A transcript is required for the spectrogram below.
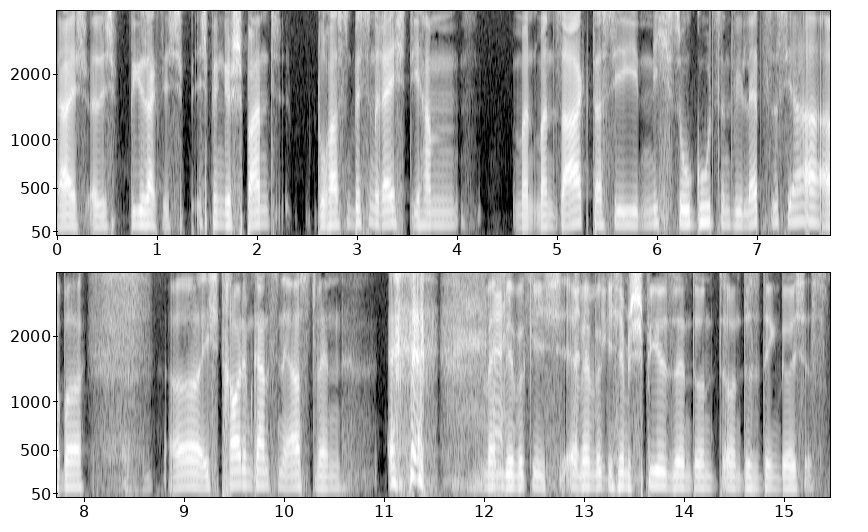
ja, ich, also ich, wie gesagt, ich, ich bin gespannt. Du hast ein bisschen recht, die haben, man, man sagt, dass sie nicht so gut sind wie letztes Jahr, aber mhm. äh, ich traue dem Ganzen erst, wenn, wenn wir wirklich, äh, wenn wir wirklich im Spiel sind und, und das Ding durch ist.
